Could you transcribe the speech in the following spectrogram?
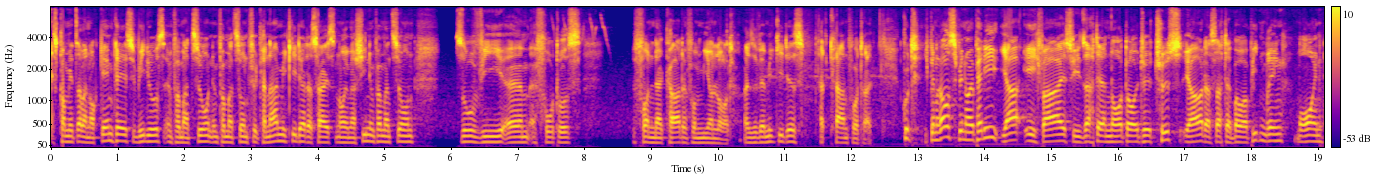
Es kommen jetzt aber noch Gameplays, Videos, Informationen, Informationen für Kanalmitglieder, das heißt neue Maschineninformationen, sowie ähm, Fotos von der Karte von Mion Lord. Also wer Mitglied ist, hat klaren Vorteil. Gut, ich bin raus, ich bin euer Paddy. Ja, ich weiß, wie sagt der Norddeutsche, tschüss. Ja, das sagt der Bauer Pietenbrink. Moin,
